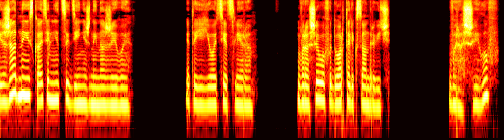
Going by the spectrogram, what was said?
и жадной искательницы денежной наживы. Это ее отец Лера. Ворошилов Эдуард Александрович. Ворошилов?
